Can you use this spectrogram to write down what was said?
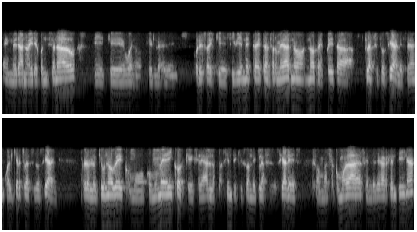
en verano aire acondicionado, eh, que bueno, que, eh, por eso es que si bien esta, esta enfermedad no, no respeta clases sociales, se da en cualquier clase social, pero lo que uno ve como, como médico es que en general los pacientes que son de clases sociales son más acomodadas en la Argentina,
